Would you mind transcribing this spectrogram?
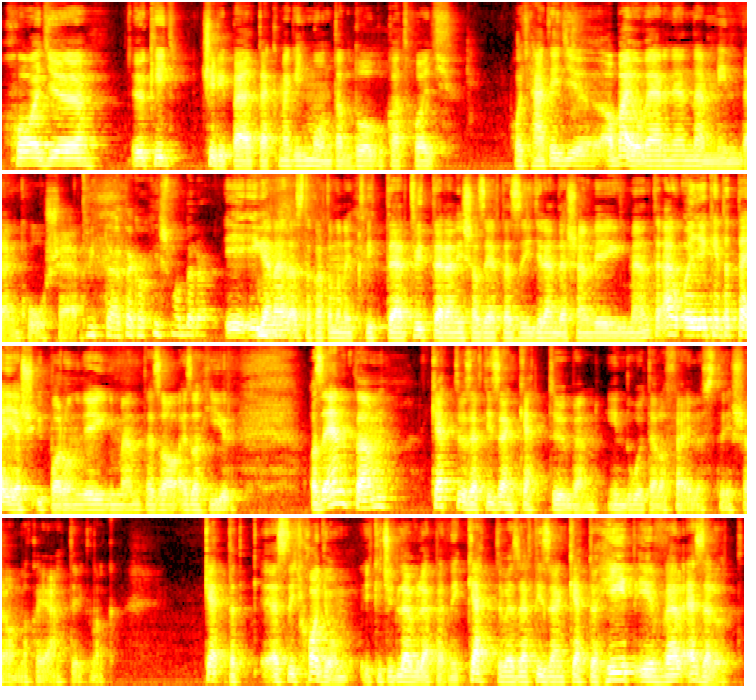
hogy ők így csiripeltek, meg így mondtak dolgokat, hogy hogy hát így a BioWare-nél nem minden kóser. Twittertek a kis madarak. I- igen, ezt akartam mondani, hogy Twitter, Twitteren is azért ez így rendesen végigment. Egyébként a teljes iparon végigment ez a, ez a hír. Az Anthem 2012-ben indult el a fejlesztése annak a játéknak. Ke- tehát ezt így hagyom egy kicsit leülepedni. 2012, 7 évvel ezelőtt.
